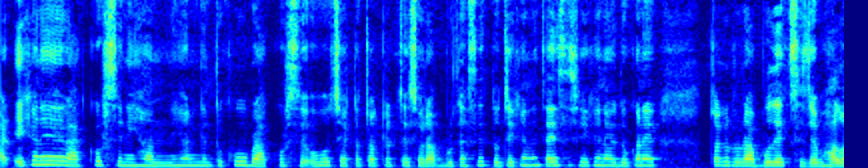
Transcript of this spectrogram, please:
আর এখানে রাগ করছে নিহান নিহান কিন্তু খুব রাগ করছে। ও হচ্ছে একটা চকলেট চাইছে ওর আব্বুর কাছে। তো যেখানে চাইছে সেখানে ওই দোকানের চকলেট ওর আব্বু দেখছে যে ভালো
